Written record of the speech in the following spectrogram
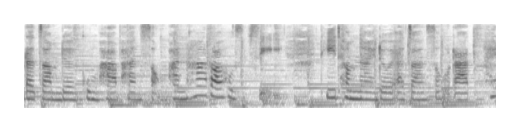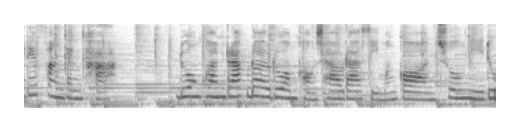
ประจำเดือนกุมภาพันธ์ 2564 ที่ทำนายโดยอาจารย์โสรัตให้ได้ฟังกันค่ะ ดวงความรักโดยรวมของชาวราศีมังกร ช่วงนี้ดู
